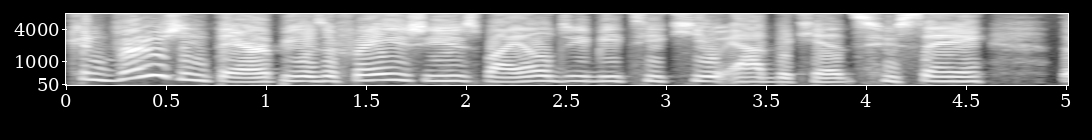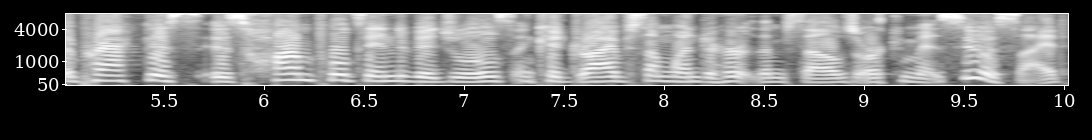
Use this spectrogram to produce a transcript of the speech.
Conversion therapy is a phrase used by LGBTQ advocates who say the practice is harmful to individuals and could drive someone to hurt themselves or commit suicide.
